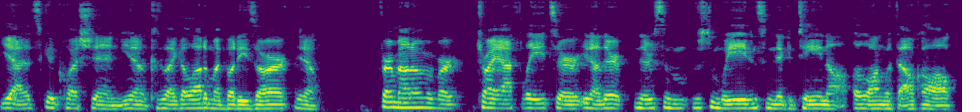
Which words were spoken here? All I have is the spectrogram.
Yeah, that's a good question. You know, because like a lot of my buddies are, you know, fair amount of them are triathletes or you know there there's some there's some weed and some nicotine along with alcohol.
